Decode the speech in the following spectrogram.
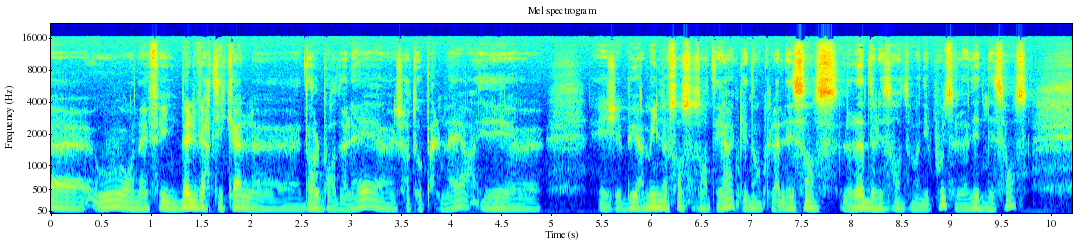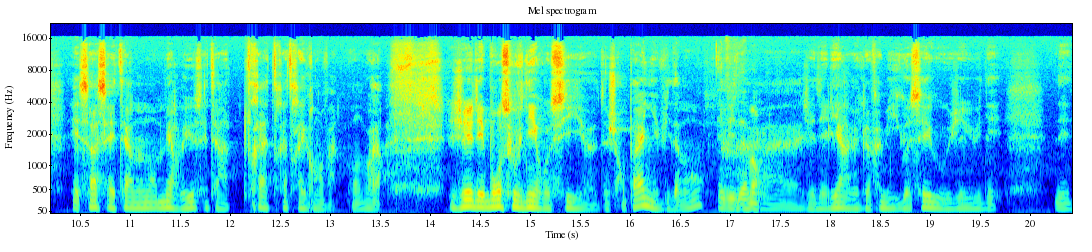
où on avait fait une belle verticale dans le Bordelais, Château Palmer, et et j'ai bu en 1961, qui est donc la naissance, la date de naissance de mon épouse, l'année de naissance. Et ça, ça a été un moment merveilleux. C'était un très, très, très grand vin. Bon, voilà. J'ai des bons souvenirs aussi euh, de Champagne, évidemment. Évidemment. Euh, j'ai des liens avec la famille Gosset où j'ai eu des, des,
